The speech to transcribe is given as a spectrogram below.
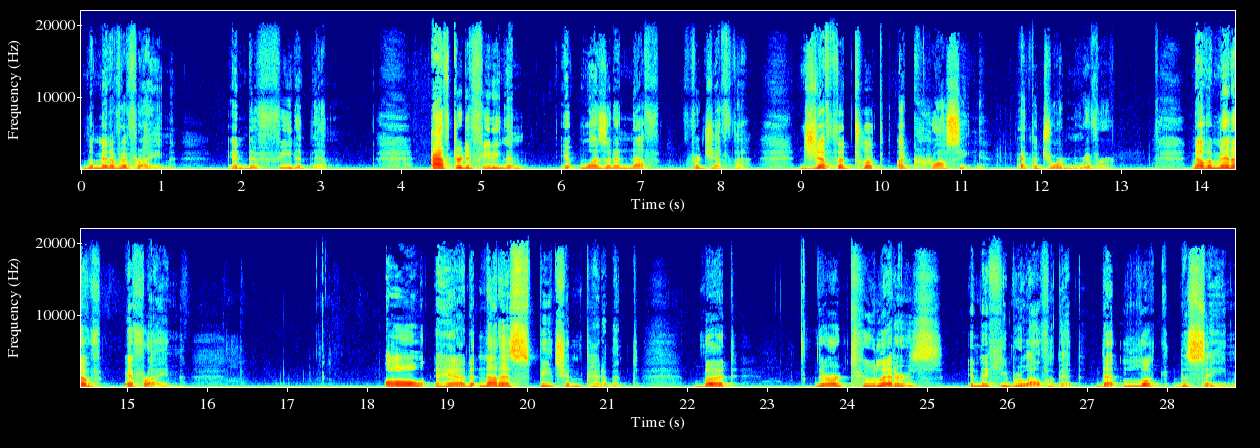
the men of Ephraim and defeated them. After defeating them, it wasn't enough for Jephthah. Jephthah took a crossing at the Jordan River. Now, the men of Ephraim all had not a speech impediment, but there are two letters in the Hebrew alphabet that look the same.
